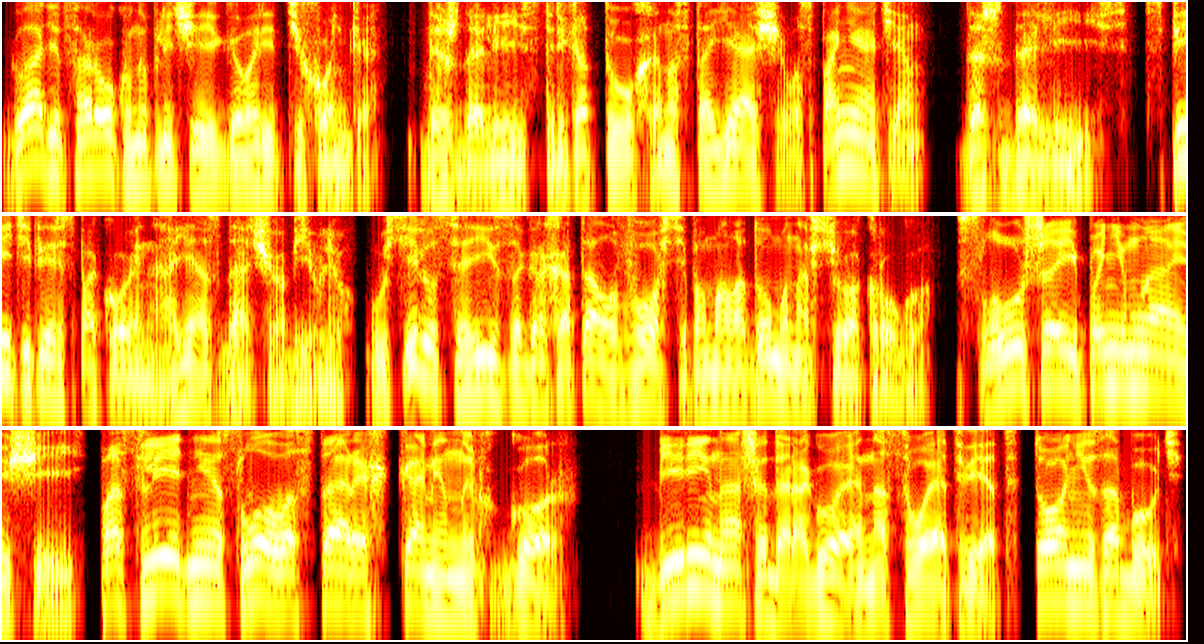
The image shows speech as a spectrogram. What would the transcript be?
Гладит сороку на плече и говорит тихонько. «Дождались, стрекотуха, настоящего, с понятием. Дождались. Спи теперь спокойно, а я сдачу объявлю. Усилился и загрохотал вовсе по-молодому на всю округу. Слушай, понимающий, последнее слово старых каменных гор. Бери наше дорогое на свой ответ, то не забудь.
